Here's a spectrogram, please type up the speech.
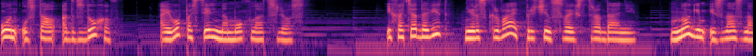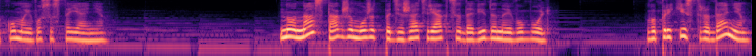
Он устал от вздохов, а его постель намокла от слез. И хотя Давид не раскрывает причин своих страданий – Многим из нас знакомо его состояние. Но нас также может поддержать реакция Давида на его боль. Вопреки страданиям,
